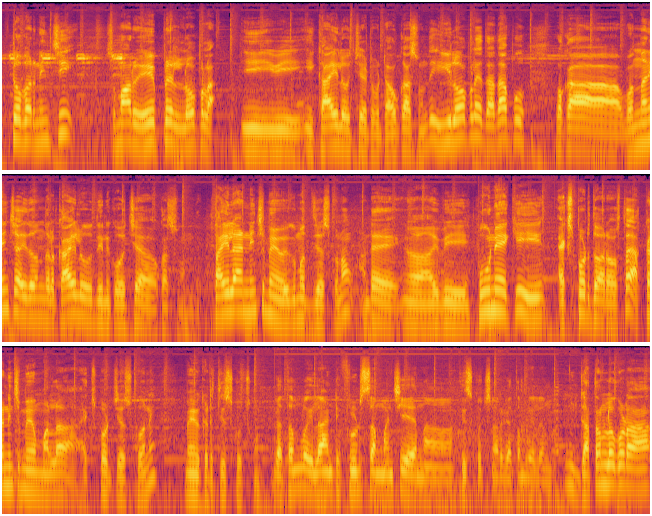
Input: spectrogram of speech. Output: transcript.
అక్టోబర్ నుంచి సుమారు ఏప్రిల్ లోపల ఈ ఇవి- ఈ కాయలు వచ్చేటువంటి అవకాశం ఉంది. ఈ లోపలే దాదాపు ఒక వంద నుంచి ఐదు వందల కాయలు దీనికి వచ్చే అవకాశం ఉంది. థైలాండ్ నుంచి మేము ఎగుమతి చేసుకున్నాం. అంటే ఇవి పూణేకి ఎక్స్పోర్ట్ ద్వారా వస్తాయి. అక్కడి నుంచి మేము మళ్ళీ ఎక్స్పోర్ట్ చేసుకొని మేము ఇక్కడ తీసుకొచ్చుకుంటాం. గతంలో ఇలాంటి ఫ్రూట్స్ సంబంధించి ఏమైనా తీసుకొచ్చినారు గతంలో ఇలా గతంలో కూడా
